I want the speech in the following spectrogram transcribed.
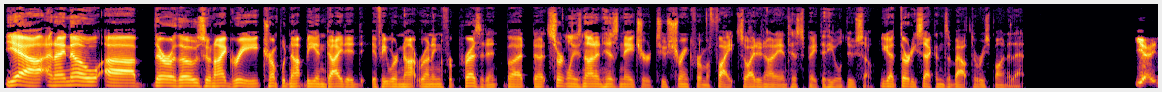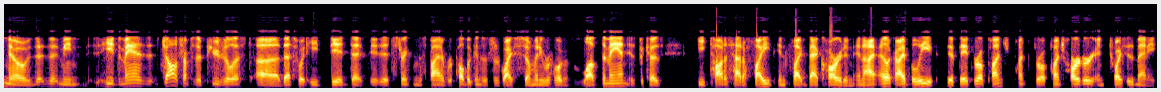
Yeah, and I know uh, there are those, and I agree, Trump would not be indicted if he were not running for president, but uh, certainly is not in his nature to shrink from a fight. So I do not anticipate that he will do so. You got 30 seconds about to respond to that. Yeah, no, the, the, I mean, he the man. Donald Trump is a pugilist. Uh, that's what he did. That it, it strengthened the spine of Republicans, which is why so many Republicans love the man. Is because he taught us how to fight and fight back hard. And, and I look, I believe if they throw a punch, punch throw a punch harder and twice as many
